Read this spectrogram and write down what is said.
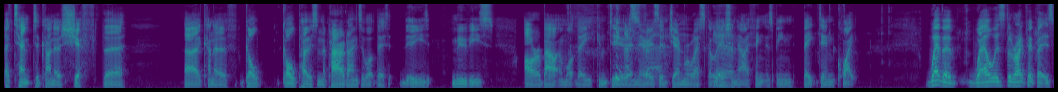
attempt to kind of shift the uh, kind of goal goalposts and the paradigms of what the, these movies are about and what they can do, and there is a general escalation Yeah. that I think has been baked in quite. Whether well is the right fit, but it's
